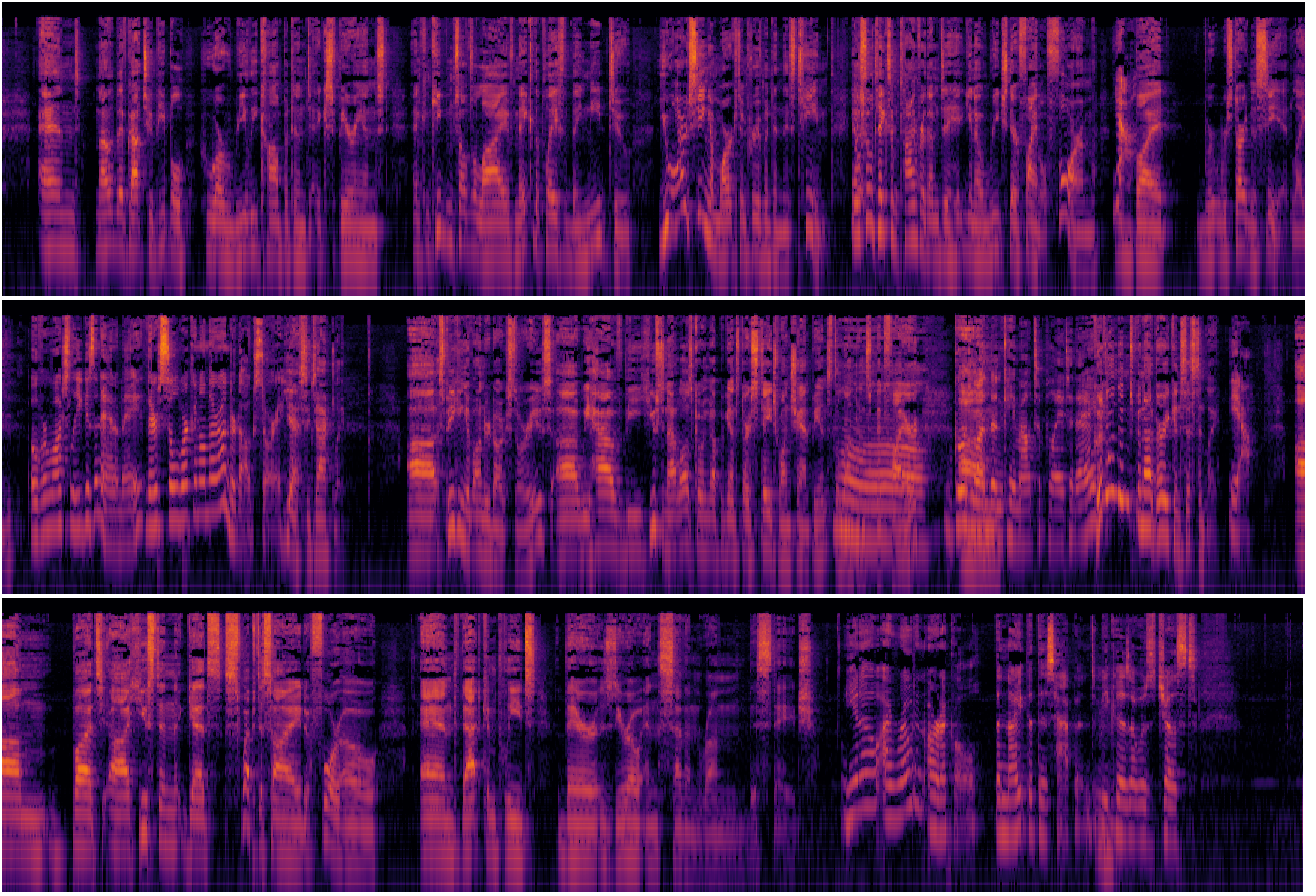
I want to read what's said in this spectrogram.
And now that they've got two people who are really competent, experienced, and can keep themselves alive, make the plays that they need to, you are seeing a marked improvement in this team. It'll still take some time for them to, you know, reach their final form. Yeah. But we're we're starting to see it. Like, Overwatch League is an anime. They're still working on their underdog story. yes, exactly. Uh, speaking of underdog stories, uh, we have the Houston Outlaws going up against our Stage One champions, the London Spitfire. Good London came out to play today. Good London's been out very consistently. Yeah. Um, but uh, Houston gets swept aside 4 0, and that completes their 0 and 7 run this stage. You know, I wrote an article the night that this happened Mm-hmm. because it was just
